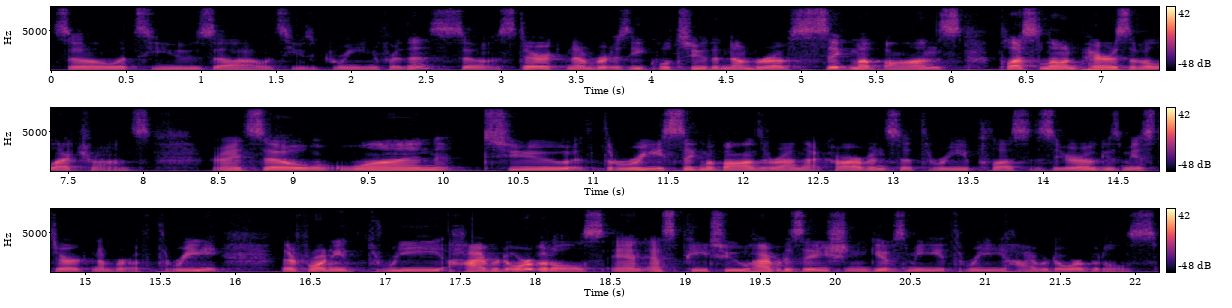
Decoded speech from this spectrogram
So let's use uh, let's use green for this. So steric number is equal to the number of sigma bonds plus lone pairs of electrons. Right, so one, two, three sigma bonds around that carbon. So three plus zero gives me a steric number of three. Therefore, I need three hybrid orbitals, and sp2 hybridization gives me three hybrid orbitals.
